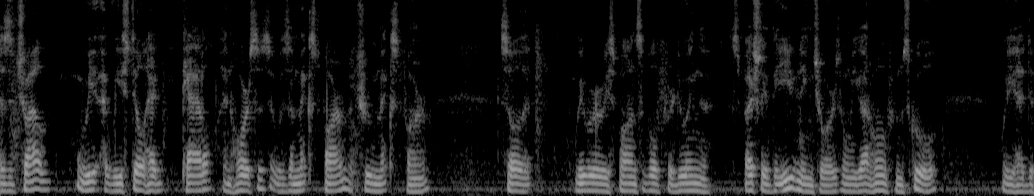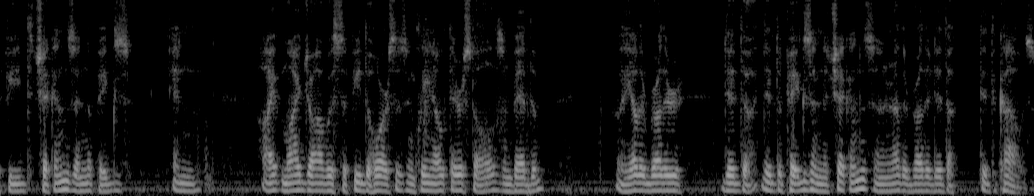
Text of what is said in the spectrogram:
As a child, we we still had cattle and horses. It was a mixed farm, a true mixed farm, so that we were responsible for doing the, especially the evening chores when we got home from school. We had to feed the chickens and the pigs, and I my job was to feed the horses and clean out their stalls and bed them. The other brother did the did the pigs and the chickens, and another brother did the did the cows.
